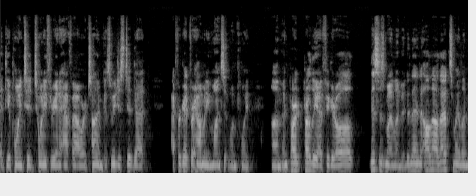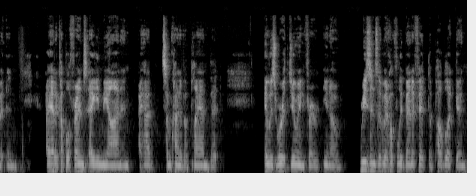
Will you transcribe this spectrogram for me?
at the appointed 23 and a half hour time because we just did that. I forget for how many months at one point. Um, and part, partly I figured, oh, this is my limit. And then, oh, no, that's my limit. And I had a couple of friends egging me on, and I had some kind of a plan that it was worth doing for you know reasons that would hopefully benefit the public and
